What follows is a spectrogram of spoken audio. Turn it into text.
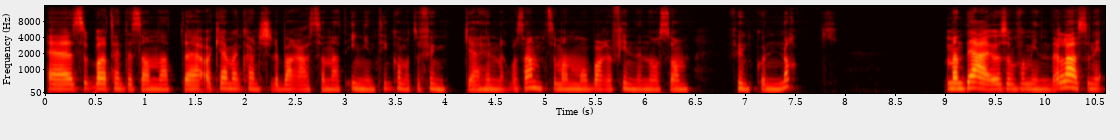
Eh, så bare tenkte jeg sånn at eh, OK, men kanskje det bare er sånn at ingenting kommer til å funke 100% så man må bare finne noe som funker nok. Men det er jo sånn for min del, da. Sånn i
